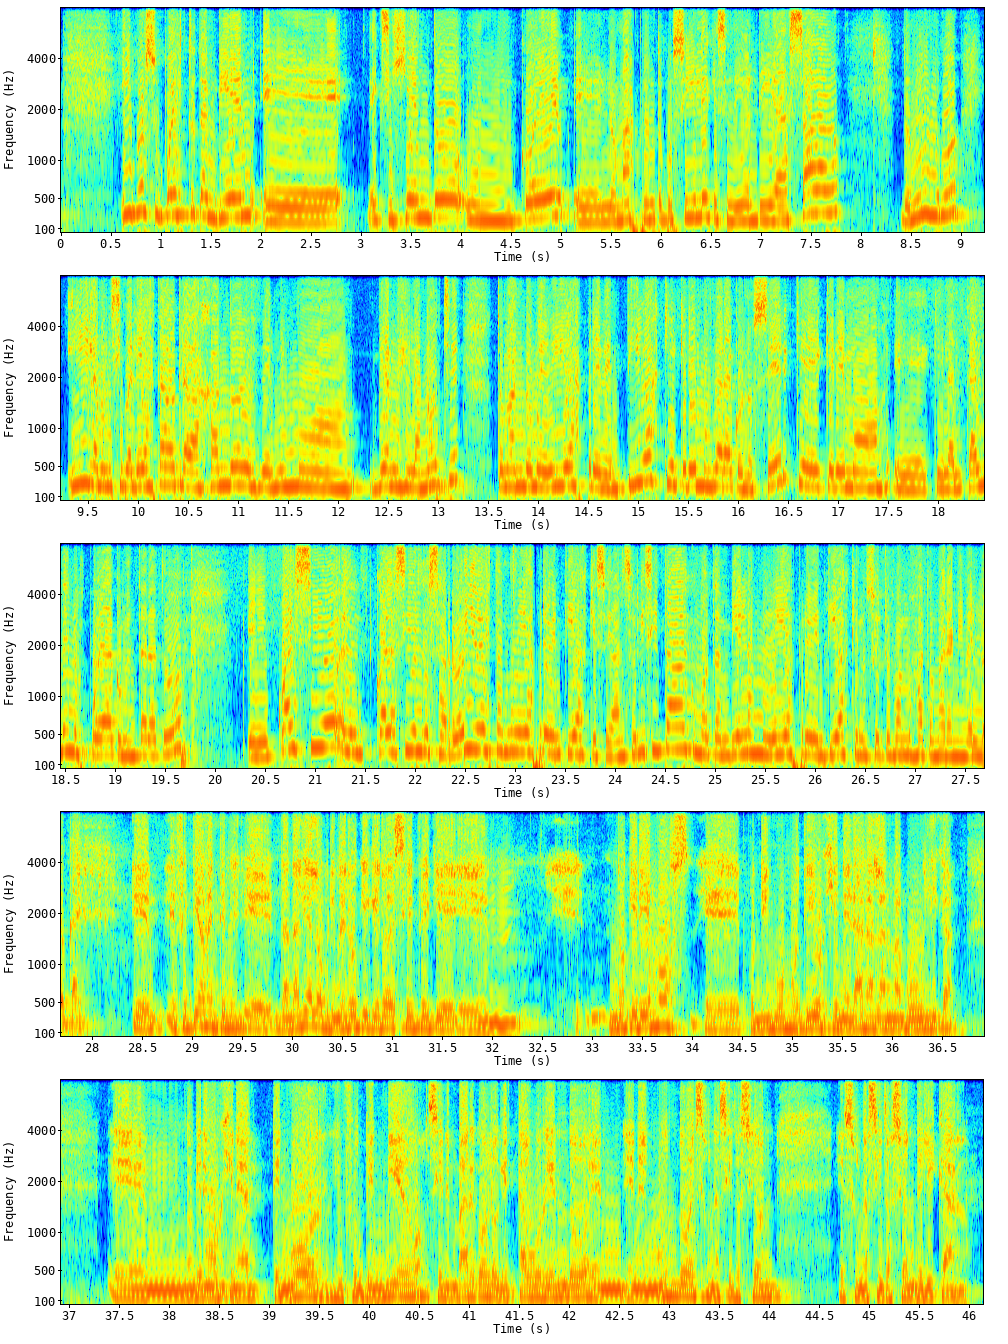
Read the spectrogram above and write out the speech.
y por supuesto también eh, exigiendo un COE eh, lo más pronto posible que se dio el día sábado, domingo, y la municipalidad ha estado trabajando desde el mismo viernes de la noche, tomando medidas preventivas que queremos dar a conocer, que queremos eh, que el alcalde nos pueda comentar a todos. ¿Cuál, ha sido el, ¿Cuál ha sido el desarrollo de estas medidas preventivas que se han solicitado, como también las medidas preventivas que nosotros vamos a tomar a nivel local? Eh, efectivamente, eh, Natalia, lo primero que quiero decirte es que eh, no queremos por ningún motivo generar alarma pública, no queremos generar temor, infundir miedo, sin embargo lo que está ocurriendo en, el mundo es una situación, es una situación delicada.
